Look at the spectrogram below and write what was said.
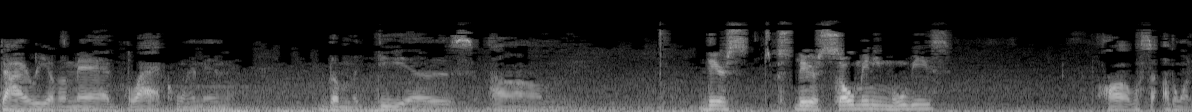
Diary of a Mad Black Woman, The Madeas. Um, there's there's so many movies. Oh, what's the other one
